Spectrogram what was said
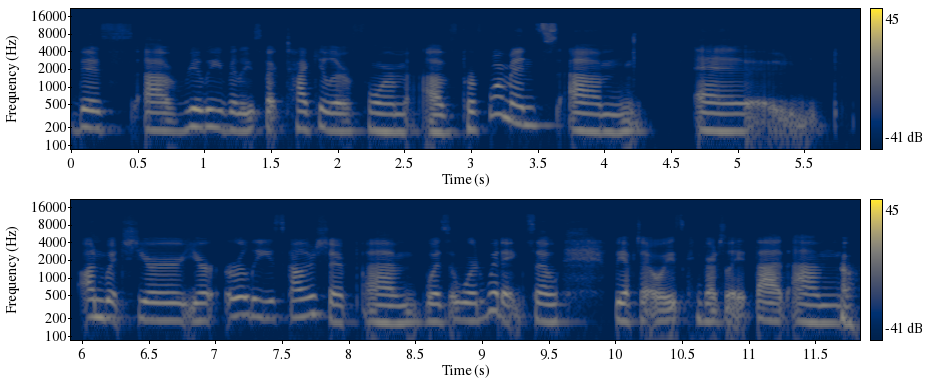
this uh, really really spectacular form of performance um, on which your your early scholarship um, was award winning. So we have to always congratulate that. Um, oh.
